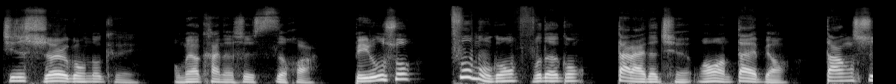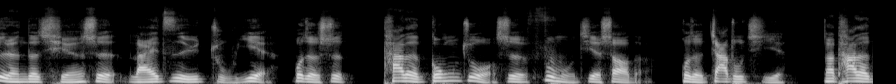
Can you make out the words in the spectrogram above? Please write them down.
其实十二宫都可以，我们要看的是四化。比如说父母宫、福德宫带来的钱，往往代表当事人的钱是来自于主业，或者是他的工作是父母介绍的，或者家族企业。那他的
